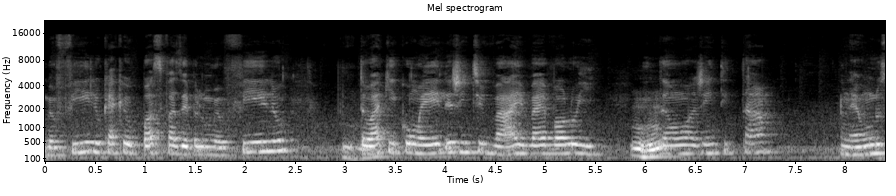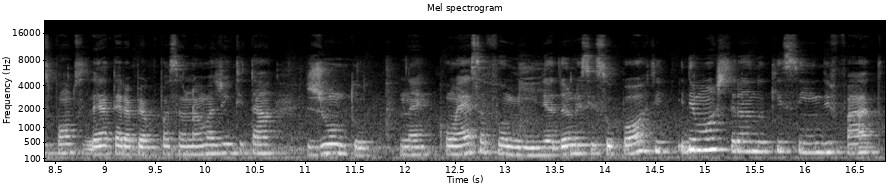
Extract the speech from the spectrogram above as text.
meu filho, o que é que eu posso fazer pelo meu filho? Estou uhum. aqui com ele, a gente vai, vai evoluir. Uhum. Então a gente tá, né, um dos pontos é a terapia ocupacional, a gente tá junto, né, com essa família, dando esse suporte e demonstrando que sim, de fato,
